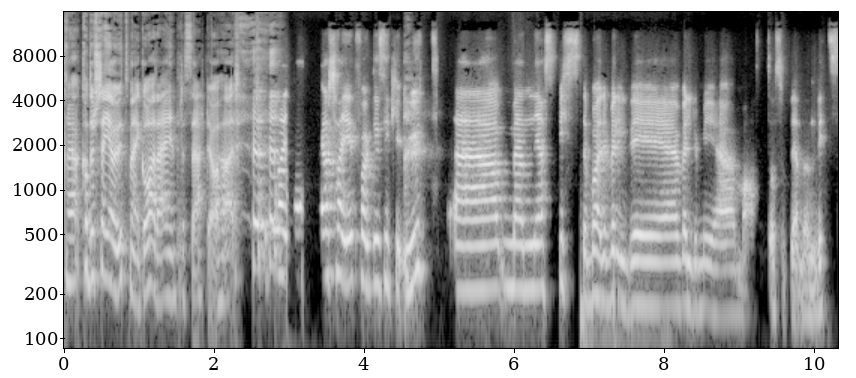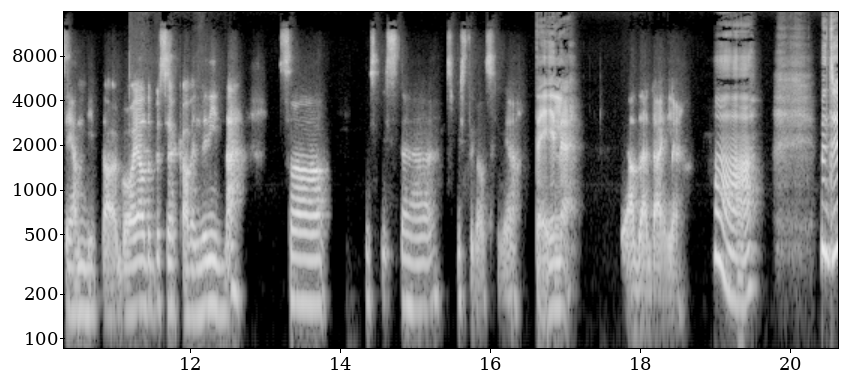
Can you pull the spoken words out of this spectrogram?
Ja, hva du skeia ut med i går, er jeg interessert i å høre. Nei, Jeg skeiet faktisk ikke ut, eh, men jeg spiste bare veldig, veldig mye mat. Og så ble det en litt sen middag, og jeg hadde besøk av en venninne. Så vi spiste, spiste ganske mye. Deilig. Ja, det er deilig. Ah. Men du,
